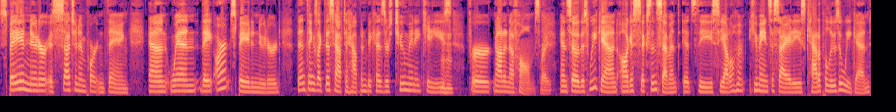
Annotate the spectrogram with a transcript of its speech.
Spay and neuter is such an important thing. And when they aren't spayed and neutered, then things like this have to happen because there's too many kitties mm-hmm. for not enough homes. Right. And so this weekend, August 6th and 7th, it's the Seattle Hum- Humane Society's Catapalooza weekend,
